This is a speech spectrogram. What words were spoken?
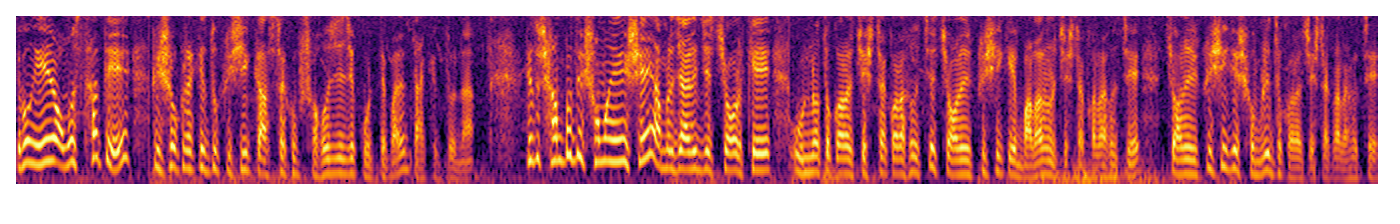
এবং এর অবস্থাতে কৃষকরা কিন্তু কৃষি কাজটা খুব সহজে যে করতে পারেন তা কিন্তু না। কিন্তু সাম্প্রতিক সময়ে এসে আমরা জানি যে চরকে উন্নত করার চেষ্টা করা হচ্ছে, চরের কৃষিকে বাড়ানোর চেষ্টা করা হচ্ছে, চরের কৃষিকে সমৃদ্ধ করার চেষ্টা করা হচ্ছে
